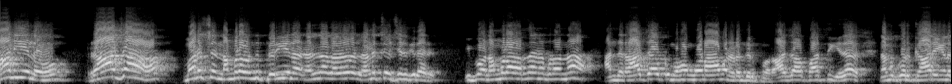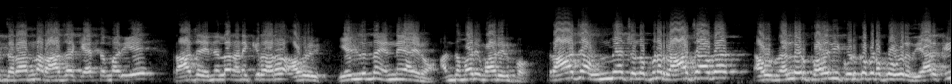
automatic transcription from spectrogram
தானியலோ ராஜா மனுஷன் நம்மள வந்து பெரிய நல்ல நல்ல நினைச்சு வச்சிருக்கிறாரு. இப்போ நம்மளா இருந்தா என்ன பண்ணோம்னா அந்த ராஜாவுக்கு முகம் கோணாம நடந்திருப்போம். ராஜாவை பார்த்து ஏதோ நமக்கு ஒரு காரியங்களை தராருன்னா ராஜாக்கு ஏத்த மாதிரியே ராஜா என்னெல்லாம் நினைக்கிறாரோ அவர் எள்ளுன்னா எண்ணெய் ஆயிரும். அந்த மாதிரி மாறி இருப்போம். ராஜா உண்மையா சொல்ல போனா ராஜாவை அவர் நல்ல ஒரு பதவி கொடுக்கப்பட போகிறது யாருக்கு?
